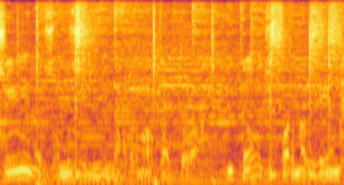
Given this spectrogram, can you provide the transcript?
Sim, nós vamos eliminar a nota Dó. Então, de forma lenta.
